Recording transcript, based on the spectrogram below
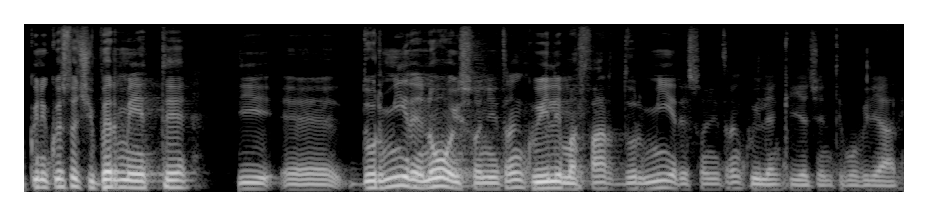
Quindi questo ci permette di eh, dormire noi sogni tranquilli, ma far dormire sogni tranquilli anche gli agenti immobiliari.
